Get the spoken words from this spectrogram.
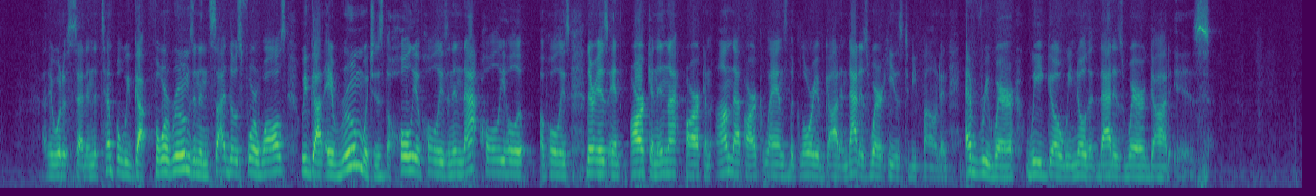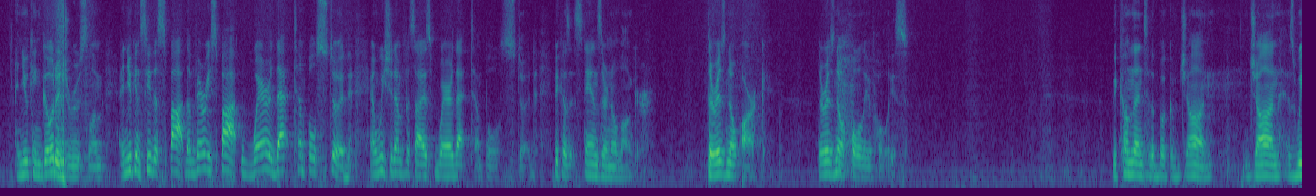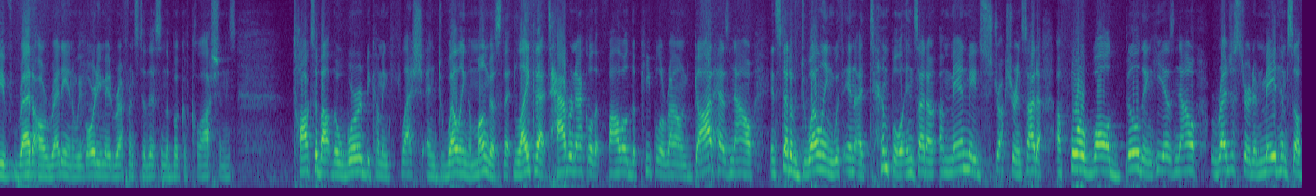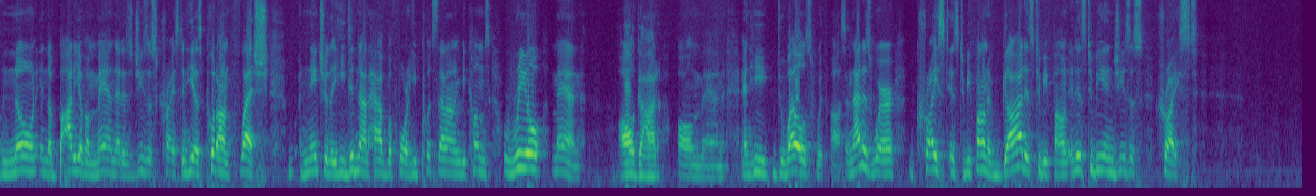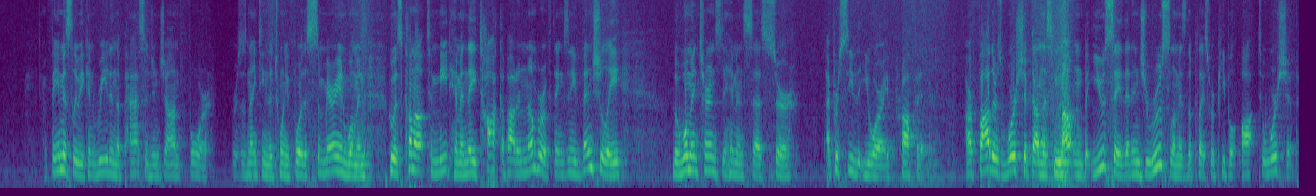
They would have said, In the temple, we've got four rooms, and inside those four walls, we've got a room which is the Holy of Holies. And in that Holy of Holies, there is an ark, and in that ark, and on that ark lands the glory of God, and that is where He is to be found. And everywhere we go, we know that that is where God is. And you can go to Jerusalem and you can see the spot, the very spot where that temple stood. And we should emphasize where that temple stood because it stands there no longer. There is no ark. There is no Holy of Holies. We come then to the book of John. John, as we've read already, and we've already made reference to this in the book of Colossians, talks about the Word becoming flesh and dwelling among us. That, like that tabernacle that followed the people around, God has now, instead of dwelling within a temple, inside a, a man made structure, inside a, a four walled building, He has now registered and made Himself known in the body of a man that is Jesus Christ. And He has put on flesh, a nature that He did not have before. He puts that on and becomes real man. All God, all man, and he dwells with us. And that is where Christ is to be found. If God is to be found, it is to be in Jesus Christ. Famously, we can read in the passage in John 4, verses 19 to 24, the Samaritan woman who has come out to meet him, and they talk about a number of things. And eventually, the woman turns to him and says, Sir, I perceive that you are a prophet. Our fathers worshipped on this mountain, but you say that in Jerusalem is the place where people ought to worship.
